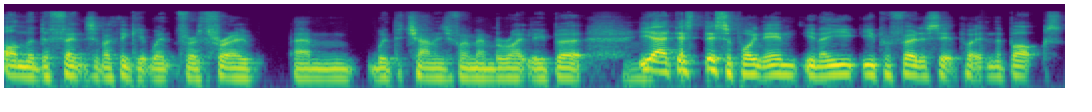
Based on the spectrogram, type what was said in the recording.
on the defensive. I think it went for a throw um, with the challenge, if I remember rightly. But mm. yeah, dis- disappointing. You know, you, you prefer to see it put in the box,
